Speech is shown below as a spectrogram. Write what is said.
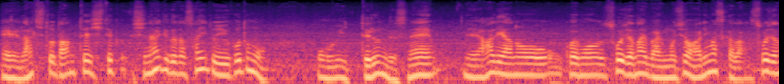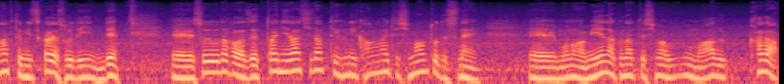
え、拉致と断定してしないでくださいということも言ってるんですね。やはりあのこれもそうじゃない場合ももちろんありますからそうじゃなくて見つかればそれでいいんで、え、それをだから絶対に拉致だっていうふうに考えてしまうとですね、えー、ものが見えなくなってしまう部分もあるから、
